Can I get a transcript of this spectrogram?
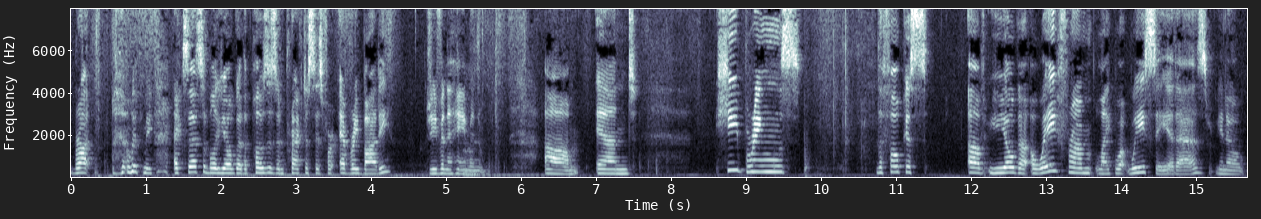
brought with me Accessible Yoga, the poses and practices for everybody. Jivana Heyman. Um, and he brings the focus of yoga away from like what we see it as, you know,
